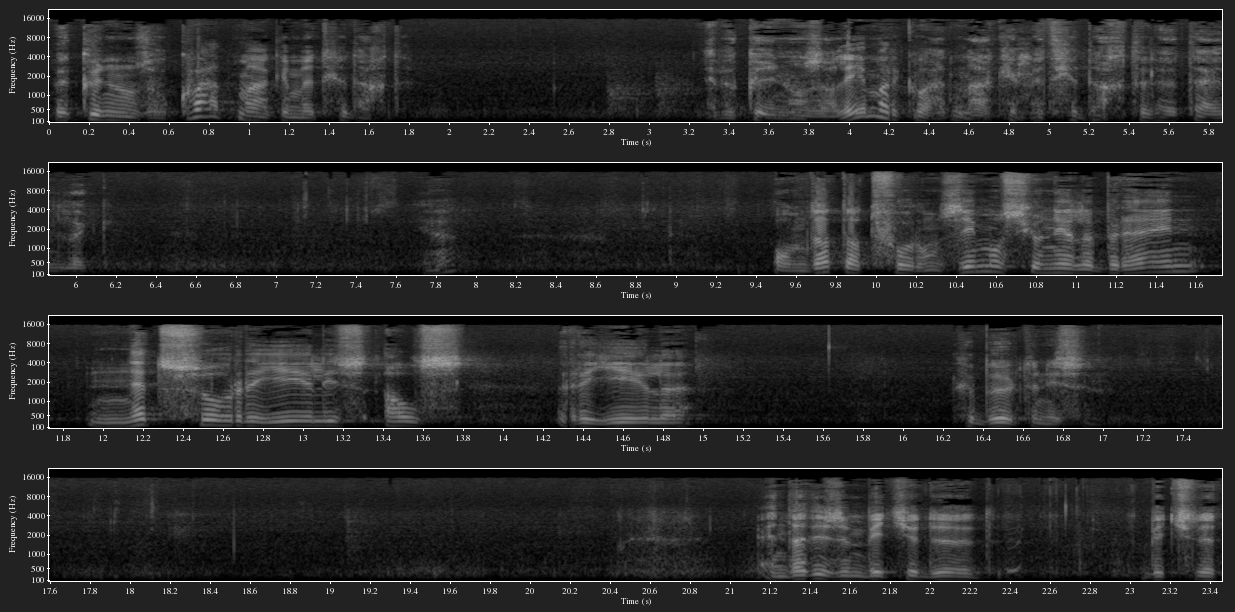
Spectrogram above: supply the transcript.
Wij kunnen ons ook kwaad maken met gedachten. En we kunnen ons alleen maar kwaad maken met gedachten uiteindelijk. Ja? Omdat dat voor ons emotionele brein net zo reëel is als reële gebeurtenissen. En dat is een beetje, de, een, beetje de,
